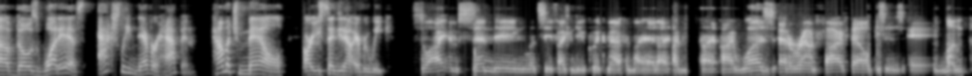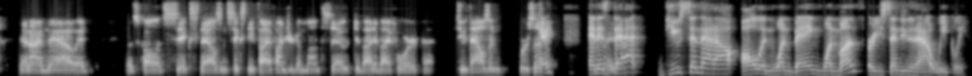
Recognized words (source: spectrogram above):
of those what ifs actually never happen. How much mail are you sending out every week? So I am sending. Let's see if I can do quick math in my head. I, I'm, I, I was at around five thousand pieces a month, and I'm now at let's call it 6,000, 6,500 a month. So divided by four, uh, 2,000 or so. Okay. And is right. that, do you send that out all in one bang, one month, or are you sending it out weekly?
